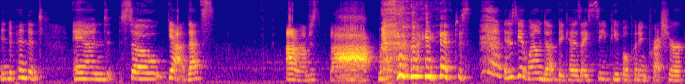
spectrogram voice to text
independent and so yeah that's I don't know. I'm just ah, just I just get wound up because I see people putting pressure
